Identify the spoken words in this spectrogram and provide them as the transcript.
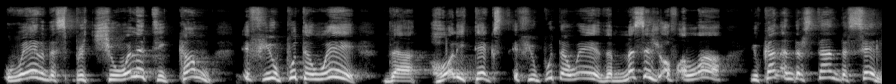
where the spirituality come. If you put away the holy text, if you put away the message of Allah, you can't understand the cell.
